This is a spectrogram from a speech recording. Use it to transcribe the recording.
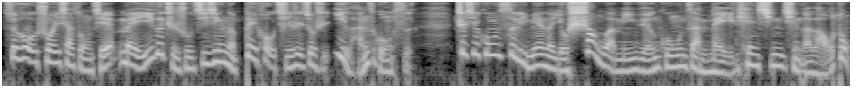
最后说一下总结，每一个指数基金呢背后其实就是一篮子公司，这些公司里面呢有上万名员工在每天辛勤的劳动，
